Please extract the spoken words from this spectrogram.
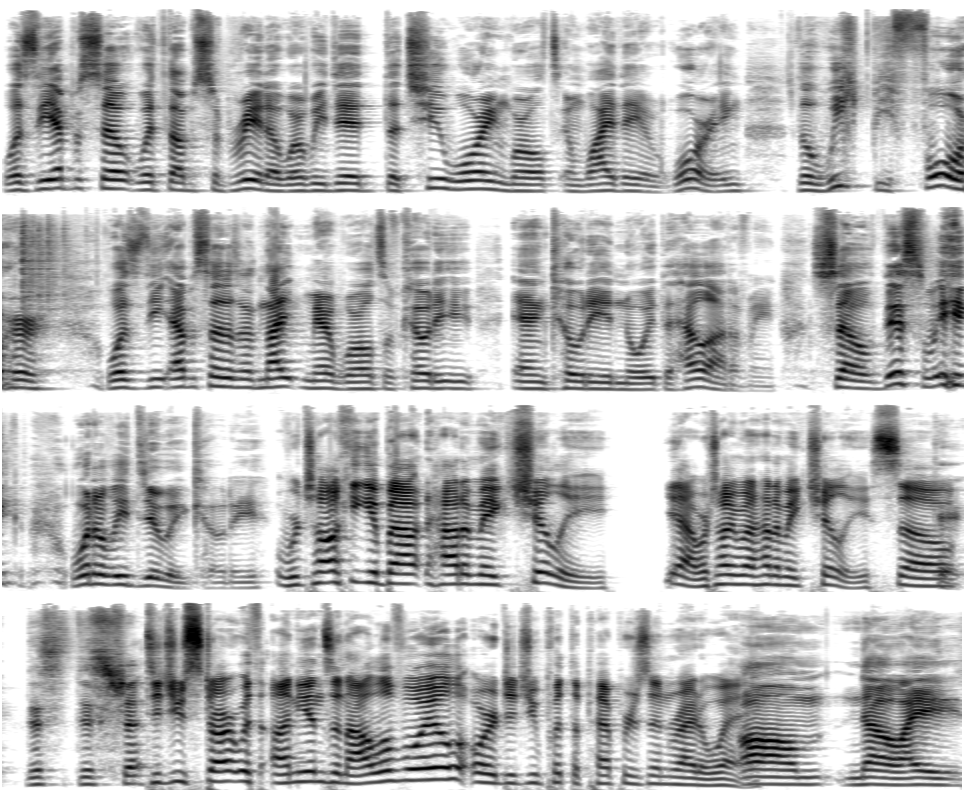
was the episode with um, Sabrina where we did the two warring worlds and why they are warring. The week before was the episode of the Nightmare Worlds of Cody, and Cody annoyed the hell out of me. So this week, what are we doing, Cody? We're talking about how to make chili. Yeah, we're talking about how to make chili. So, Okay, this this sh- did you start with onions and olive oil, or did you put the peppers in right away? um no, I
